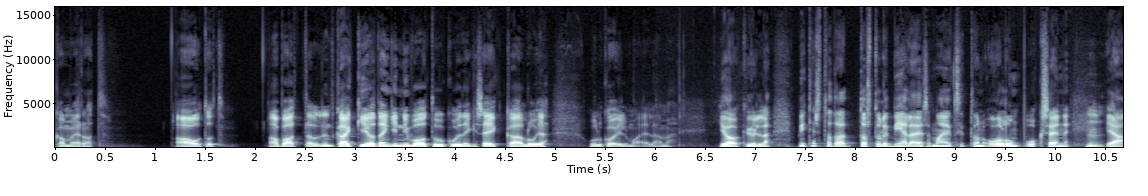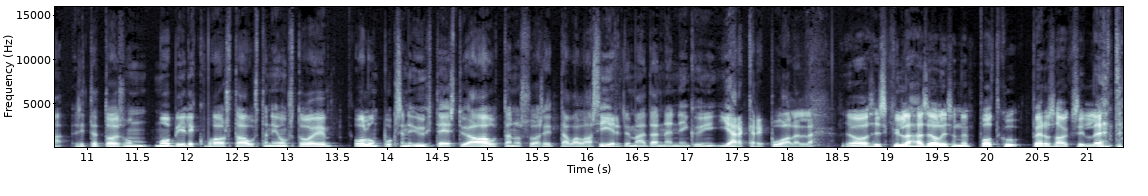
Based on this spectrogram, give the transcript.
kamerat, autot, about tällainen. Kaikki jotenkin nivoutuu kuitenkin seikkailuun ja ulkoilmaelämään. Joo, kyllä. Mites tota, tuosta tuli mieleen, sä mainitsit tuon Olympuksen Mm. ja sitten toi sun mobiilikuvaustausta, niin onko toi Olympuksen yhteistyö auttanut sua sitten tavallaan siirtymään tänne niin kuin järkkäripuolelle? Joo, siis kyllähän se oli sellainen potku persauksille, että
